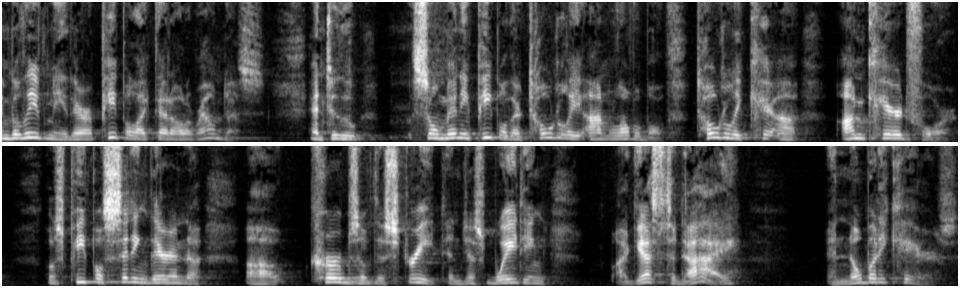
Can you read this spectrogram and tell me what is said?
And believe me, there are people like that all around us. And to so many people, they're totally unlovable, totally care, uh, uncared for. Those people sitting there in the uh, curbs of the street and just waiting, I guess, to die, and nobody cares.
